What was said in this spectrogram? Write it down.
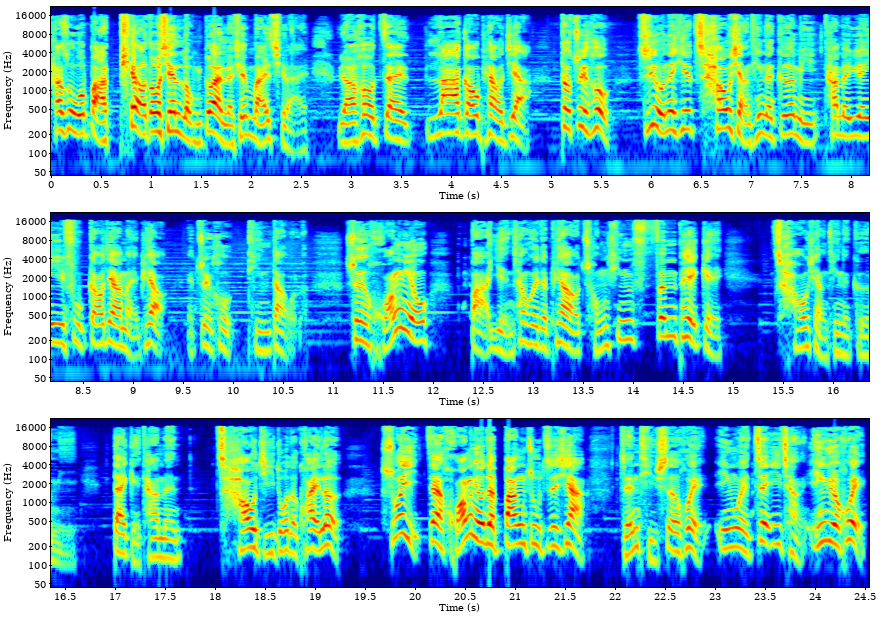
他说：“我把票都先垄断了，先买起来，然后再拉高票价，到最后。”只有那些超想听的歌迷，他们愿意付高价买票，最后听到了。所以黄牛把演唱会的票重新分配给超想听的歌迷，带给他们超级多的快乐。所以在黄牛的帮助之下，整体社会因为这一场音乐会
